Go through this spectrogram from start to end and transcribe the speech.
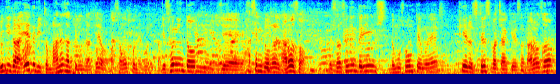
여기가 애들이 좀 많은 상태인 것 같아요. 막상 오픈해 보니까 이제 성인존 이제 학생존을 나눠서 그래서 성인들이 시- 너무 소음 때문에 피해를 스트레스 받지 않기 위해서 나눠서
